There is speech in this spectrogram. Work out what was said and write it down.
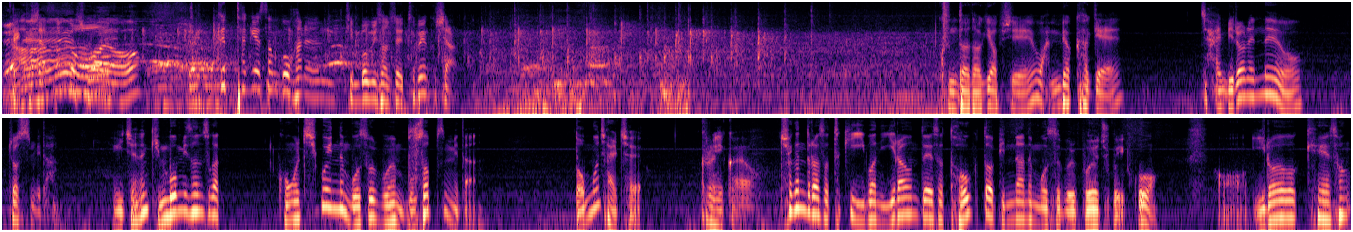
백샷 네, 성공. 좋아요. 끝하게 성공하는 김보미 선수의 투뱅크샷. 군더더기 없이 완벽하게 잘 밀어냈네요. 좋습니다. 이제는 김보미 선수가 공을 치고 있는 모습을 보면 무섭습니다. 너무 잘 쳐요. 그러니까요. 최근 들어서 특히 이번 2라운드에서 더욱더 빛나는 모습을 보여주고 있고 어, 이렇게 성,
